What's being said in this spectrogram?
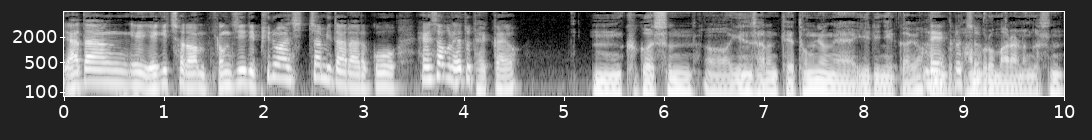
야당의 얘기처럼 경질이 필요한 시점이다라고 해석을 해도 될까요? 음, 그것은 어, 인사는 대통령의 일이니까요. 네, 함부로, 그렇죠. 함부로 말하는 것은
